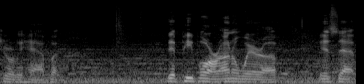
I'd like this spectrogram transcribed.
surely have, but that people are unaware of is that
